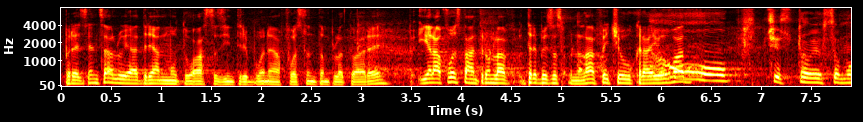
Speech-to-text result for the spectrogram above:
Prezența lui Adrian Mutu astăzi în tribune a fost întâmplătoare. El a fost antrenor, la, trebuie să spunem, la FC Craiova. No, ce stau eu să mă...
